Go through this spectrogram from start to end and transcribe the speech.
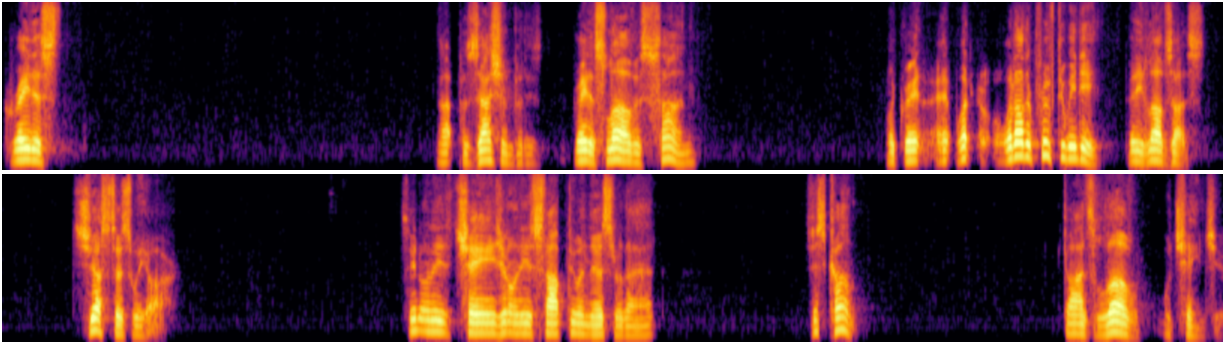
greatest, not possession, but his greatest love, his son, what great eh, what what other proof do we need that he loves us just as we are? So you don't need to change, you don't need to stop doing this or that. Just come. God's love will change you.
